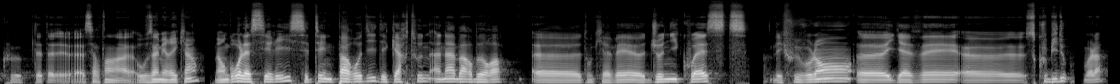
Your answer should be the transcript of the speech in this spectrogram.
que peut-être certains, aux Américains, mais en gros, la série, c'était une parodie des cartoons Anna-Barbera donc il y avait Johnny Quest, les fruits volants, euh, il y avait euh, Scooby-Doo, voilà.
